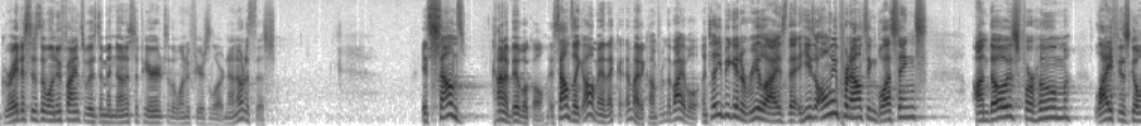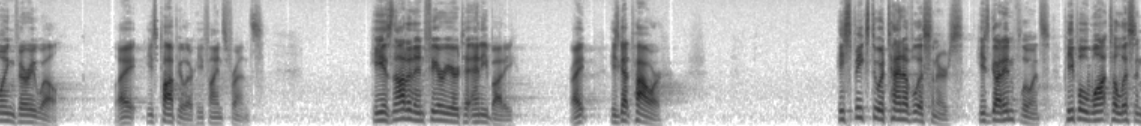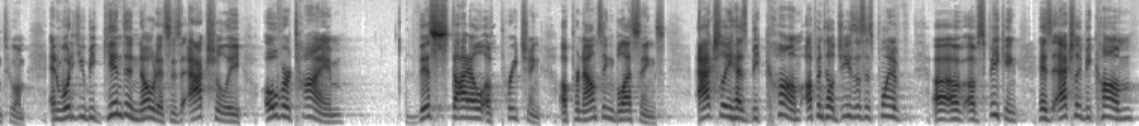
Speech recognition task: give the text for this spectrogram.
Greatest is the one who finds wisdom, and none is superior to the one who fears the Lord. Now, notice this. It sounds kind of biblical. It sounds like, oh man, that, that might have come from the Bible. Until you begin to realize that he's only pronouncing blessings on those for whom life is going very well. Right? He's popular, he finds friends. He is not an inferior to anybody, right? He's got power. He speaks to attentive listeners. He's got influence. People want to listen to him. And what you begin to notice is actually, over time, this style of preaching, of pronouncing blessings, actually has become, up until Jesus' point of, uh, of, of speaking, has actually become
